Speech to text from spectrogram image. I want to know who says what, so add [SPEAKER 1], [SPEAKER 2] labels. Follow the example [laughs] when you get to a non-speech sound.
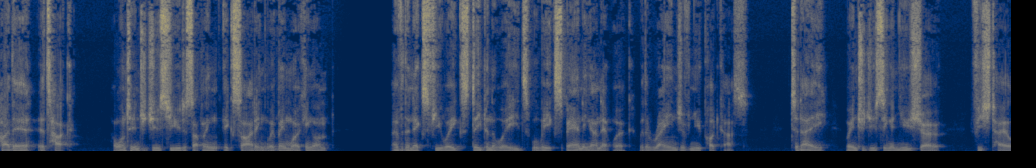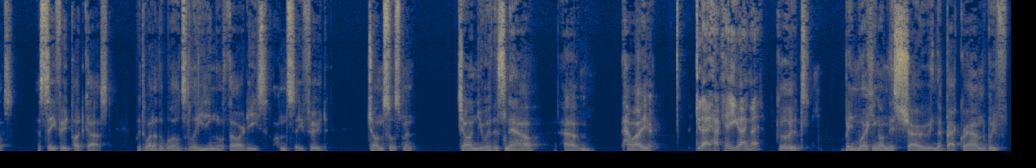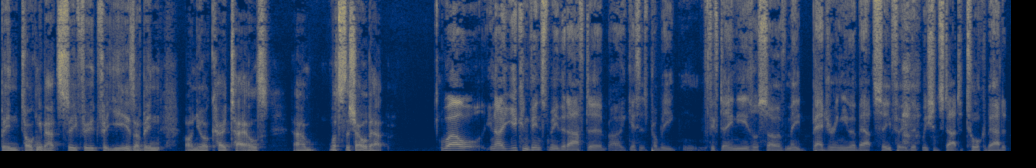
[SPEAKER 1] Hi there, it's Huck. I want to introduce you to something exciting we've been working on. Over the next few weeks, deep in the weeds, we'll be expanding our network with a range of new podcasts. Today, we're introducing a new show, Fish Tales, a seafood podcast, with one of the world's leading authorities on seafood, John Susman. John, you're with us now. Um, how are you?
[SPEAKER 2] G'day, Huck. How are you going, mate?
[SPEAKER 1] Good. Been working on this show in the background. We've been talking about seafood for years. I've been on your coattails. Um, what's the show about?
[SPEAKER 2] Well, you know, you convinced me that after, I guess it's probably 15 years or so of me badgering you about seafood, that we should start to talk about it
